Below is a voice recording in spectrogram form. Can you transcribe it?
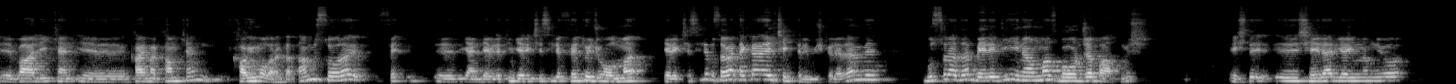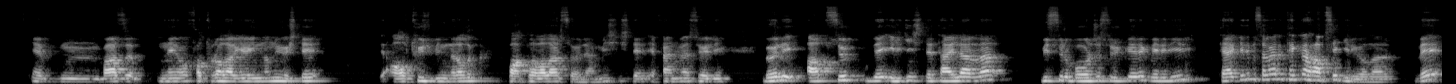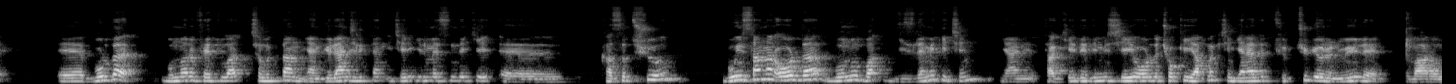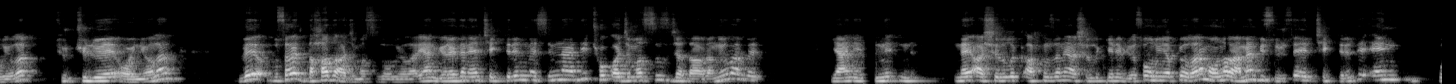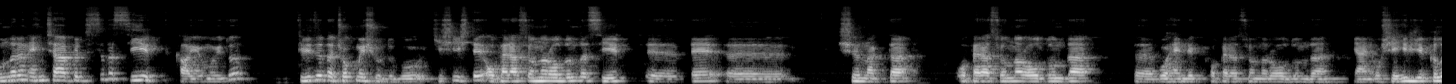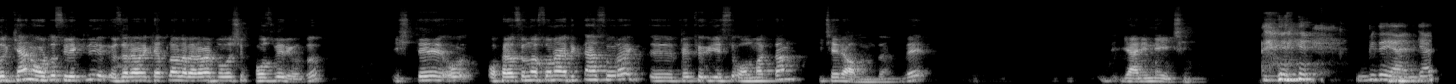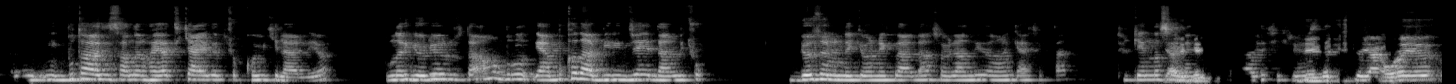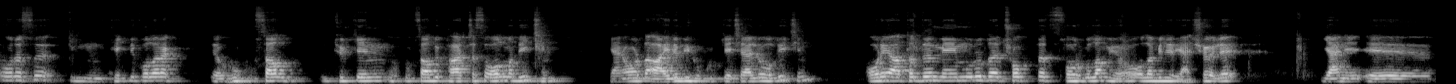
e, valiyken, e, kaymakamken kayyum olarak atanmış. Sonra fe, e, yani devletin gerekçesiyle FETÖ'cü olma gerekçesiyle bu sefer tekrar el çektirilmiş görevden ve bu sırada belediye inanılmaz borca batmış. İşte e, şeyler yayınlanıyor. E, bazı ne o faturalar yayınlanıyor. İşte 600 bin liralık baklavalar söylenmiş. İşte efendime söyleyeyim. Böyle absürt ve ilginç detaylarla bir sürü borca sürükleyerek belediyeyi terk edip bu sefer de tekrar hapse giriyorlar. Ve e, burada bunların Fethullahçılıktan yani Gülencilikten içeri girmesindeki e, kasıt şu. Bu insanlar orada bunu gizlemek için yani takiye dediğimiz şeyi orada çok iyi yapmak için genelde Türkçü görünümüyle var oluyorlar. Türkçülüğe oynuyorlar. Ve bu sefer daha da acımasız oluyorlar. Yani görevden el çektirilmesinler diye çok acımasızca davranıyorlar ve yani ne, ne aşırılık aklınıza ne aşırılık gelebiliyorsa onu yapıyorlar ama ona rağmen bir sürüsü el çektirildi. En bunların en çarpıcısı da Siirt kayyumuydu. Twitter'da çok meşhurdu bu kişi işte operasyonlar olduğunda Siirt'te e, Şırnak'ta operasyonlar olduğunda e, bu hendek operasyonları olduğunda yani o şehir yıkılırken orada sürekli özel harekatlarla beraber dolaşıp poz veriyordu. İşte o operasyonlar sona erdikten sonra e, FETÖ üyesi olmaktan içeri alındı ve yani ne için? bir de yani gerçekten bu tarz insanların hayat hikayeleri çok komik ilerliyor. Bunları görüyoruz da ama bunu yani bu kadar birinci elden ve çok göz önündeki örneklerden söylendiği zaman gerçekten Türkiye'nin nasıl yani, devlet işte yani orayı orası hmm, teknik olarak e, hukuksal Türkiye'nin hukuksal bir parçası olmadığı için yani orada ayrı bir hukuk geçerli olduğu için oraya atadığı memuru da çok da sorgulamıyor olabilir. Yani şöyle yani e,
